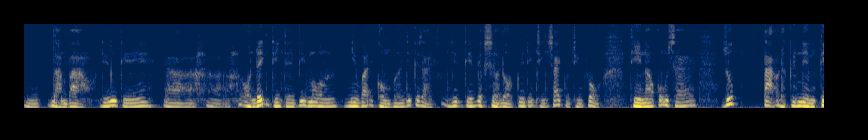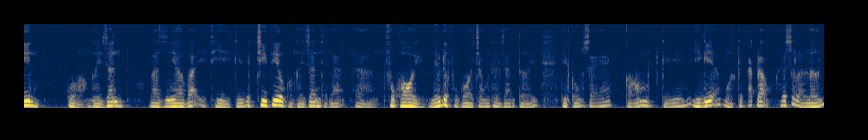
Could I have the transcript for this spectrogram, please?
ừ, đảm bảo những cái à, à, ổn định kinh tế vĩ mô như vậy cùng với những cái giải những cái việc sửa đổi quy định chính sách của chính phủ thì nó cũng sẽ giúp tạo được cái niềm tin của người dân và nhờ vậy thì cái việc chi tiêu của người dân chẳng hạn à, phục hồi nếu được phục hồi trong thời gian tới thì cũng sẽ có một cái ý nghĩa một cái tác động hết sức là lớn.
